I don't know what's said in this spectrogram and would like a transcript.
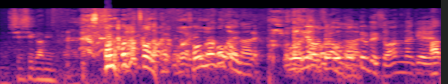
あの獅子神みたいになって。そんなことない。そんなことない。い。やそれは怒ってるでしょ。あんだけねあ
